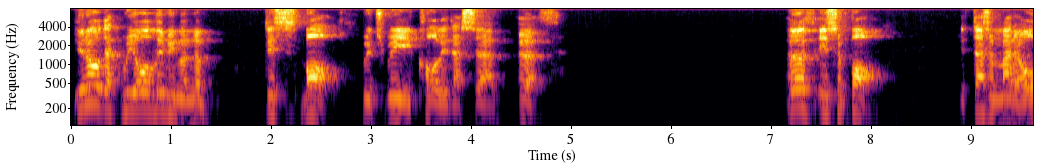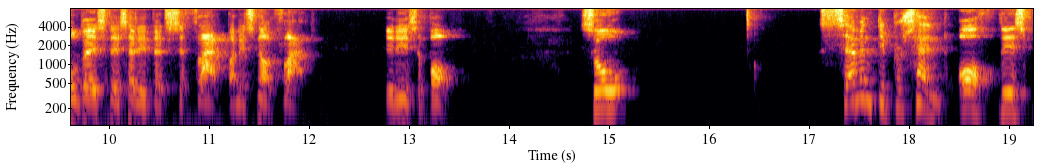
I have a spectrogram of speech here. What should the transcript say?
You know that we all living on a, this ball, which we call it as uh, Earth. Earth is a ball. It doesn't matter. Old days they said it that it's a flat, but it's not flat. It is a ball. So 70% of this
